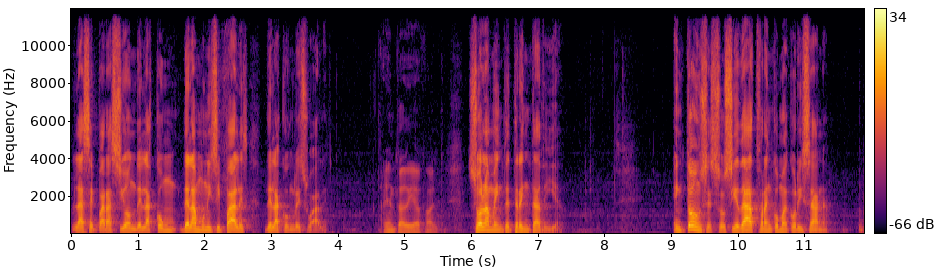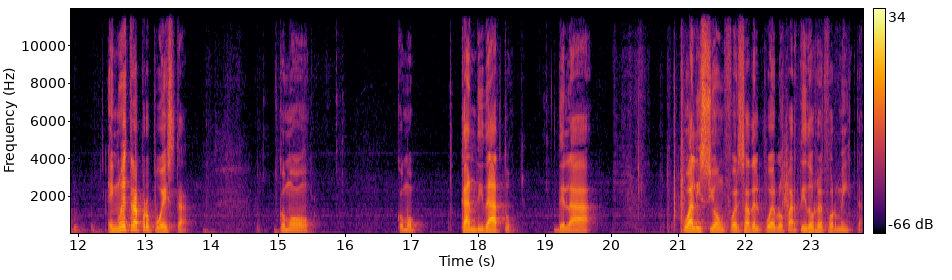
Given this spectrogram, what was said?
la separación de, de las municipales de las congresuales. 30 días falta. Solamente 30 días. Entonces, sociedad franco-macorizana, en nuestra propuesta, como, como candidato de la coalición Fuerza del Pueblo, Partido Reformista,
